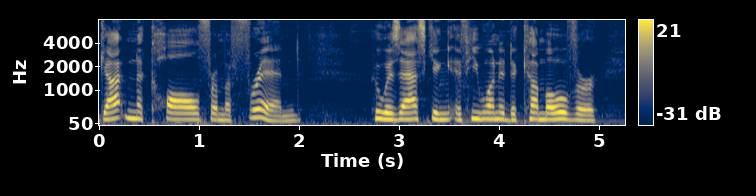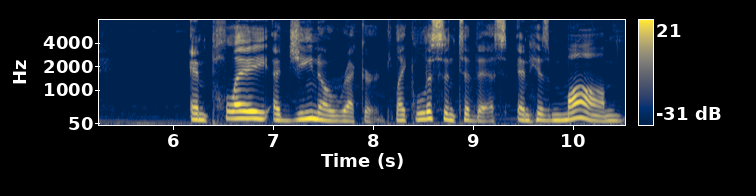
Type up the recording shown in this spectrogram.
gotten a call from a friend who was asking if he wanted to come over and play a Gino record. Like, listen to this. And his mom,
